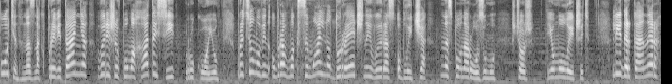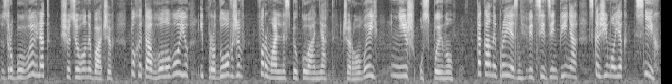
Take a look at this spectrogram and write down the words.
Путін на знак привітання вирішив помахати сі рукою. При цьому він обрав максимально доречний вираз обличчя, не сповна розуму. Що ж, йому личить. Лідер КНР зробив вигляд, що цього не бачив, похитав головою і продовжив формальне спілкування. Черговий ніж у спину. Така неприязнь від Сі Цзіньпіня, скажімо, як сніг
